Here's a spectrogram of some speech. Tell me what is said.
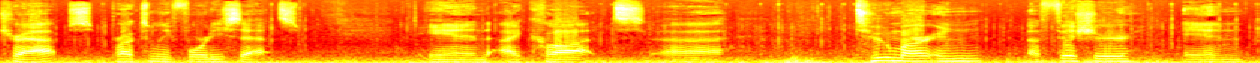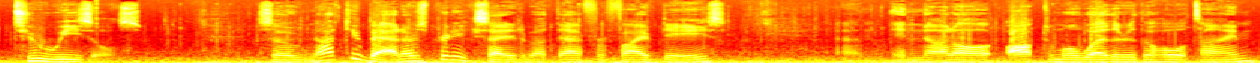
traps, approximately 40 sets, and I caught uh, two marten, a fisher, and two weasels. So, not too bad. I was pretty excited about that for five days. um, and not all optimal weather the whole time.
